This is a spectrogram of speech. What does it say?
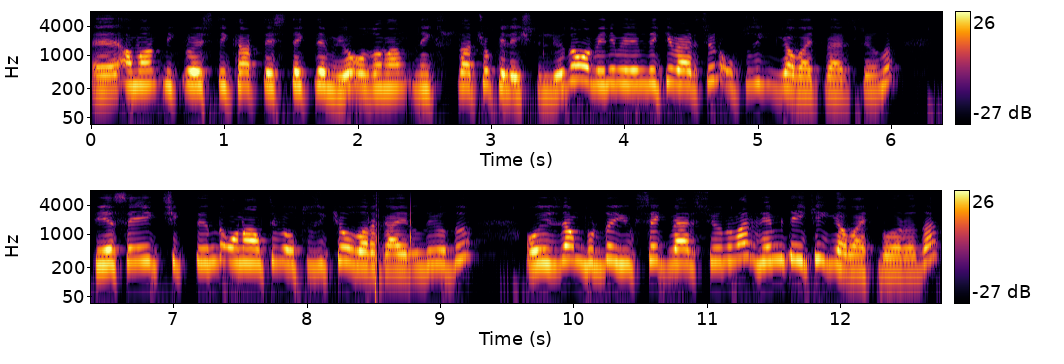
E, ama microSD kart desteklemiyor. O zaman Nexus'lar çok eleştiriliyordu ama benim elimdeki versiyon 32 GB versiyonu. Piyasaya ilk çıktığında 16 ve 32 olarak ayrılıyordu. O yüzden burada yüksek versiyonu var. RAM'i de 2 GB bu arada.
